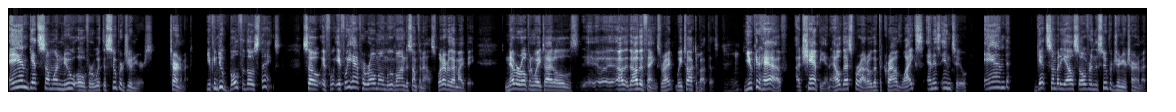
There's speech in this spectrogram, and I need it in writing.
and get someone new over with the Super Juniors tournament. You can do both of those things. So if we, if we have Hiromu move on to something else, whatever that might be, never open weight titles, uh, the other things, right? We talked mm-hmm. about this. Mm-hmm. You could have a champion, El Desperado, that the crowd likes and is into, and get somebody else over in the Super Junior tournament.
